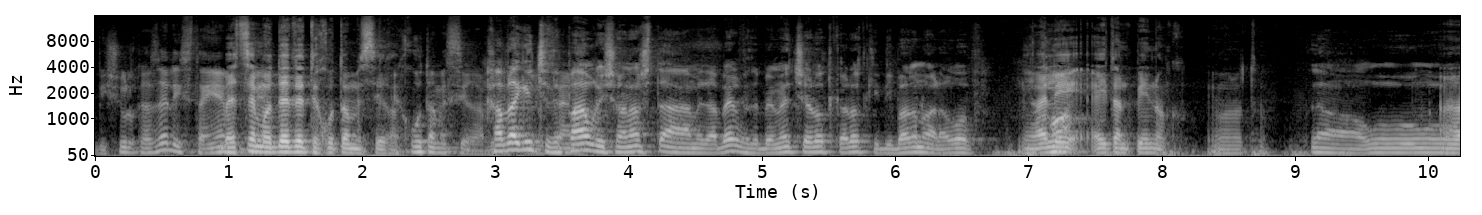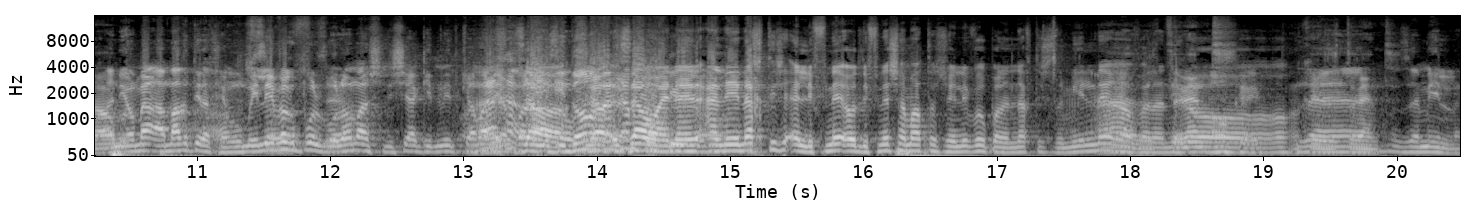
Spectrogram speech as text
בישול כזה, להסתיים בעצם מודד את איכות המסירה. באיכות המסירה. חייב להגיד שזו פעם ראשונה שאתה מדבר, וזה באמת שאלות קלות, כי דיברנו על הרוב. נראה נכון. לי איתן פינוק, אם אני לא טועה. לא, הוא... אה, אני אומר, אמרתי לכם, הוא אה, מליברפול זה- והוא לא מהשלישייה הקדמית, כמה אה, אני זה- יכול? עידון זהו, אני- כאילו- אני הנחתי, עוד לפני שאמרת שאני ליברפול, אני הנחתי שזה מילנר, אבל זה אני. לא... אוקיי. אוקיי, זה טרנד. זה מילנר.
